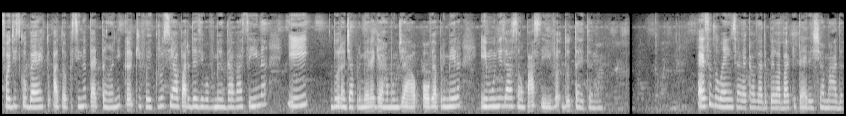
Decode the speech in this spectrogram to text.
foi descoberto a toxina tetânica, que foi crucial para o desenvolvimento da vacina e durante a Primeira Guerra Mundial houve a primeira imunização passiva do tétano. Essa doença é causada pela bactéria chamada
